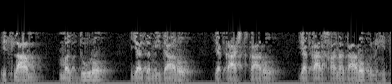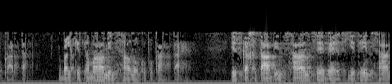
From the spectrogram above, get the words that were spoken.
اسلام مزدوروں یا زمینداروں یا کاشتکاروں یا کارخانہ داروں کو نہیں پکارتا، بلکہ تمام انسانوں کو پکارتا ہے۔ اس کا خطاب انسان سے بحثیت انسان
